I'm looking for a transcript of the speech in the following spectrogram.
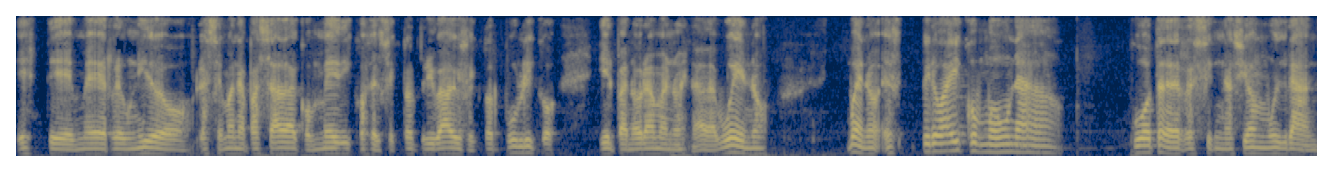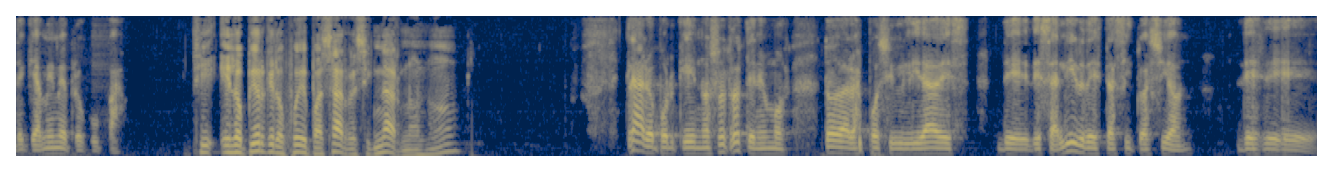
Este, me he reunido la semana pasada con médicos del sector privado y sector público y el panorama no es nada bueno. Bueno, es, pero hay como una cuota de resignación muy grande que a mí me preocupa. Sí, es lo peor que nos puede pasar, resignarnos, ¿no? Claro, porque nosotros tenemos todas las posibilidades de, de, salir de esta situación, desde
